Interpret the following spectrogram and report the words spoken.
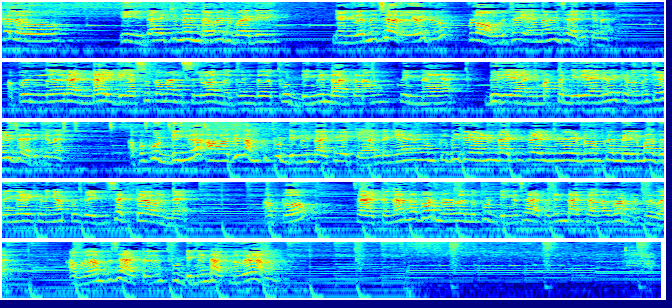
Hello ഈദായിട്ടുണ്ട് എന്താ പരിപാടി? ഞങ്ങൾ ഇന്ന് ചെറിയൊരു വ്ളോഗ് ചെയ്യാന്നാ വിചാരിക്കണേ. അപ്പൊ ഇന്ന് രണ്ട് ഐഡിയാസ് ഒക്കെ മനസ്സിൽ വന്നിട്ടുണ്ട്. പുഡിംഗ് ഉണ്ടാക്കണം പിന്നെ ബിരിയാണി മട്ടൻ ബിരിയാണി വെക്കണം എന്നൊക്കെയാ വിചാരിക്കണേ. അപ്പൊ പുഡിംഗ് ആദ്യം നമുക്ക് പുഡിംഗ് ഉണ്ടാക്കി വെക്കാം. അല്ലെങ്കിൽ നമുക്ക് ബിരിയാണി ഉണ്ടാക്കി കഴിഞ്ഞ് കഴിയുമ്പോൾ നമുക്ക് എന്തെങ്കിലും മധുരം കഴിക്കണമെങ്കിൽ അപ്പോഴത്തേക്കും സെറ്റ് ആവണ്ടേ. അപ്പോ ചേട്ടനാന്നാ പറഞ്ഞുള്ളത് ഇന്ന് പുഡിംഗ് ചേട്ടൻ ഉണ്ടാക്കാന്നാ പറഞ്ഞിട്ടുള്ളത്. അപ്പൊ നമുക്ക് ചേട്ടന് പുഡിംഗ് ഉണ്ടാക്കുന്നത് കാണാം.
